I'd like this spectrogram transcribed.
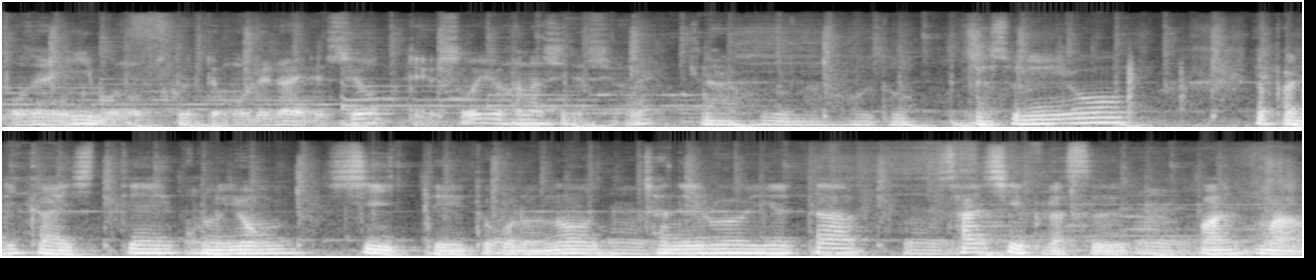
当然いいものを作っても売れないですよっていうそういう話ですよね。なるほどなるほど。じゃあそれをやっぱ理解してこの 4C っていうところのうんチャンネルを入れた 3C プラスワンまあ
